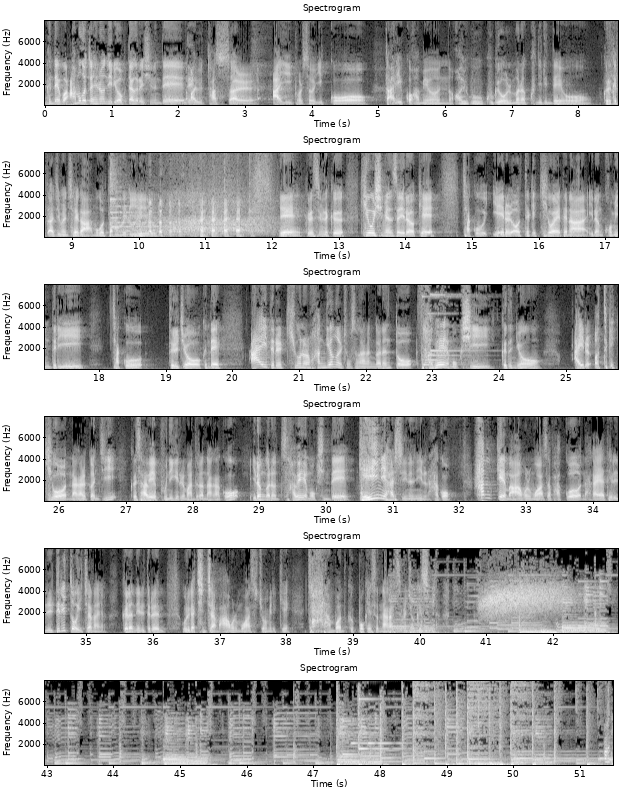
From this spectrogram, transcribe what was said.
근데 뭐 아무것도 해놓은 일이 없다 그러시는데 네. 아유 다섯 살 아이 벌써 있고 딸 있고 하면 아이고 그게 얼마나 큰 일인데요. 그렇게 따지면 제가 아무것도 한 일이 예 그렇습니다. 그 키우시면서 이렇게 자꾸 얘를 어떻게 키워야 되나 이런 고민들이 자꾸 들죠. 근데 아이들을 키우는 환경을 조성하는 거는 또 사회의 몫이거든요. 아이를 어떻게 키워 나갈 건지 그 사회의 분위기를 만들어 나가고 이런 거는 사회의 몫인데 개인이 할 수 있는 일을 하고 함께 마음을 모아서 바꿔 나가야 될 일들이 또 있잖아요. 그런 일들은 우리가 진짜 마음을 모아서 좀 이렇게 잘 한번 극복해서 나갔으면 좋겠습니다.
